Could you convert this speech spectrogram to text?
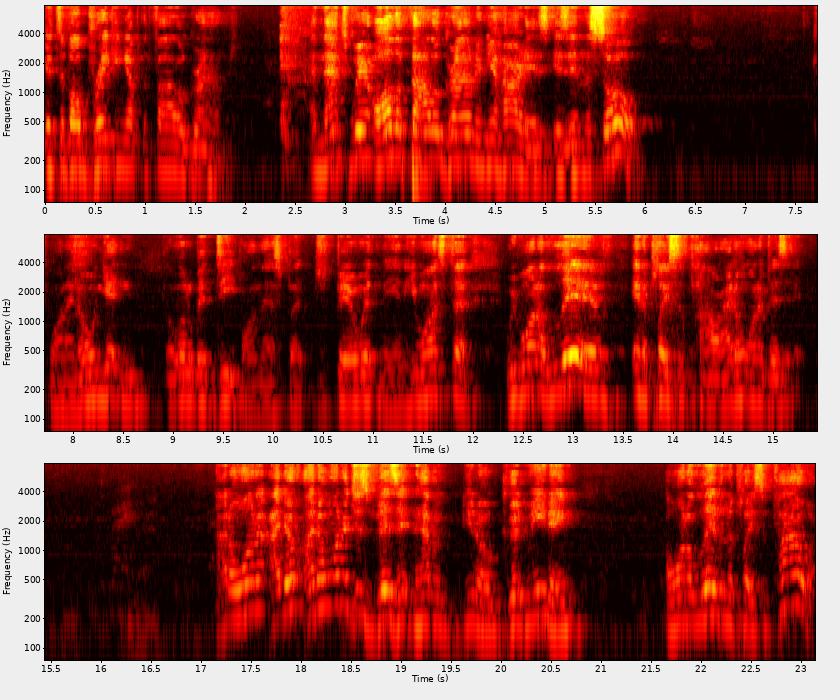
It's about breaking up the fallow ground. And that's where all the fallow ground in your heart is, is in the soul. Come on, I know I'm getting a little bit deep on this, but just bear with me. And he wants to, we want to live in a place of power. I don't want to visit it. I don't want to. I don't. I don't want to just visit and have a you know good meeting. I want to live in the place of power.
